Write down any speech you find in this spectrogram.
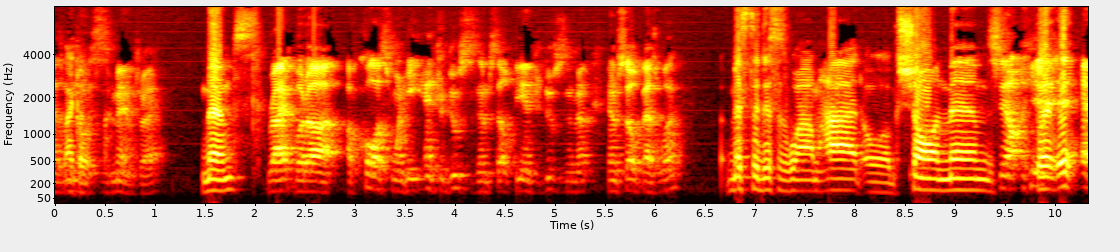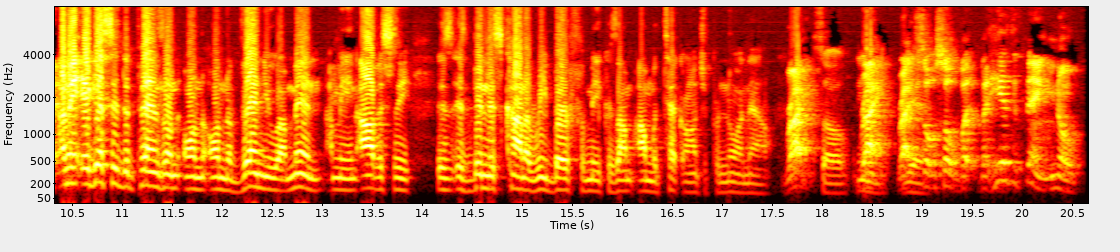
as Like know, a- this is Mims, right? Mims, Right. But uh, of course, when he introduces himself, he introduces himself as what? Mr. This is why I'm hot, or Shawn Mims. Yeah, But it, I mean, I guess it depends on, on, on the venue I'm in. I mean, obviously, it's, it's been this kind of rebirth for me because I'm I'm a tech entrepreneur now. right. So Right. know, Right. yeah. So so, but but here's the thing, you know.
